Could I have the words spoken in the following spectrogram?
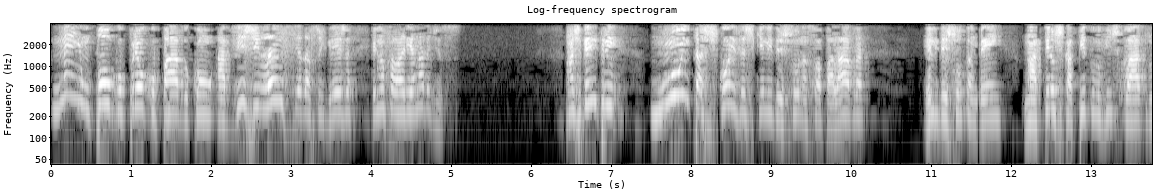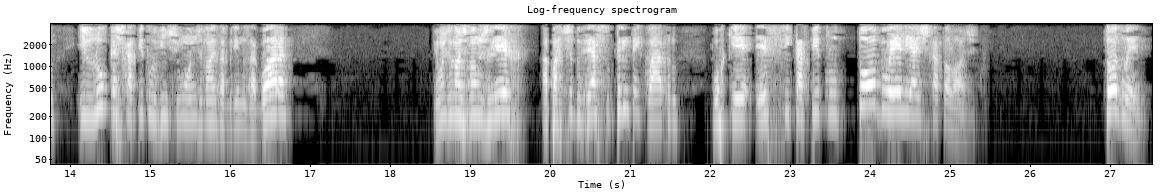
nem um pouco preocupado com a vigilância da sua igreja, ele não falaria nada disso. Mas dentre muitas coisas que ele deixou na sua palavra, ele deixou também Mateus capítulo 24 e Lucas capítulo 21, onde nós abrimos agora, e onde nós vamos ler a partir do verso 34, porque esse capítulo todo ele é escatológico. Todo ele.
